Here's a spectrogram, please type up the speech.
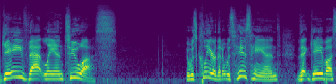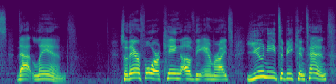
gave that land to us. It was clear that it was His hand that gave us that land. So, therefore, King of the Amorites, you need to be content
